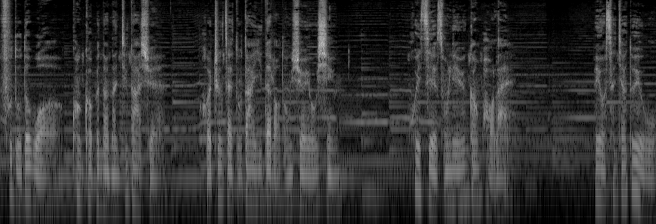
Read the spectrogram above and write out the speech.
复读的我旷课奔到南京大学，和正在读大一的老同学游行。惠子也从连云港跑来，没有参加队伍，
